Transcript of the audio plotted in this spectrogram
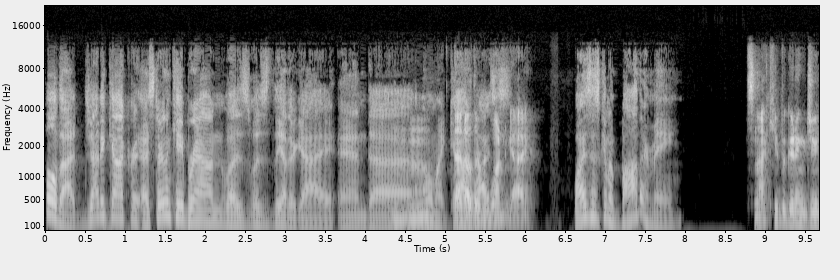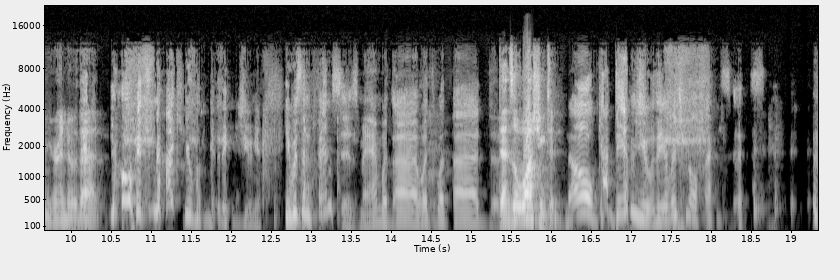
Hold on, Johnnie Cochran, uh, Sterling K. Brown was was the other guy, and uh, Mhm. oh my god, that other one this- guy. Why is this gonna bother me? It's not Cuba Gooding Jr. I know that. No, it's not Cuba Gooding Jr. He was in Fences, man, with uh with with uh Denzel Washington. No, god damn you, the original Fences. Why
